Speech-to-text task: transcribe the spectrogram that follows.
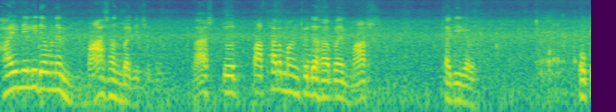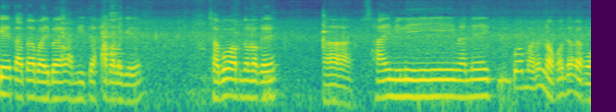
ফাইনেলি তাৰমানে মাছ আনবা গৈছিলোঁ। লাষ্টত পাঠাৰ মাংস দেখা পাই মাছ থাকি গ'ল। অ'কে টাটা বাই বাই আমি এতিয়া খাব লাগে। চাব আপোনালোকে। চাই মেলি মানে কি ক'ম আৰু নকওঁ দিয়ক একো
